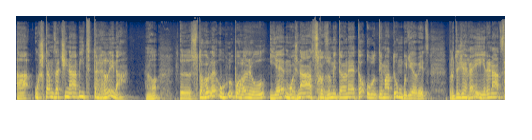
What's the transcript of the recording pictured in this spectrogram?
a už tam začíná být trhlina. Jo? Z tohohle úhlu pohledu je možná srozumitelné to ultimatum Budějovic, protože hraje 11.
